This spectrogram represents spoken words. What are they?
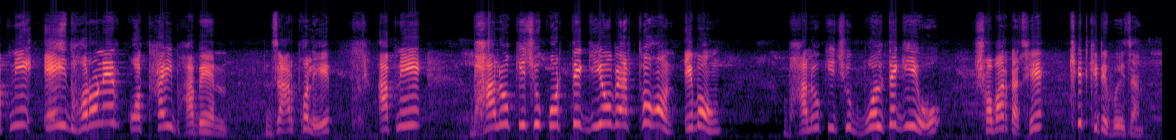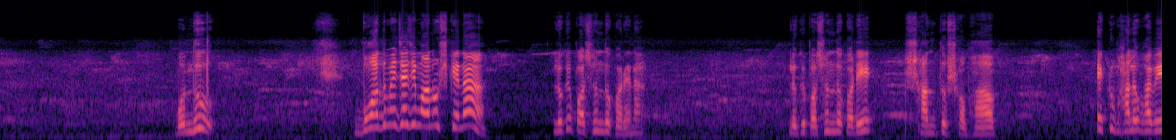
আপনি এই ধরনের কথাই ভাবেন, যার ফলে আপনি ভালো কিছু করতে গিয়েও ব্যর্থ হন এবং ভালো কিছু বলতে গিয়েও সবার কাছে খিটখিটে হয়ে যান। বন্ধু বদমেজাজি মানুষকে না লোকে পছন্দ করে না। লোকে পছন্দ করে শান্ত স্বভাব, একটু ভালোভাবে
